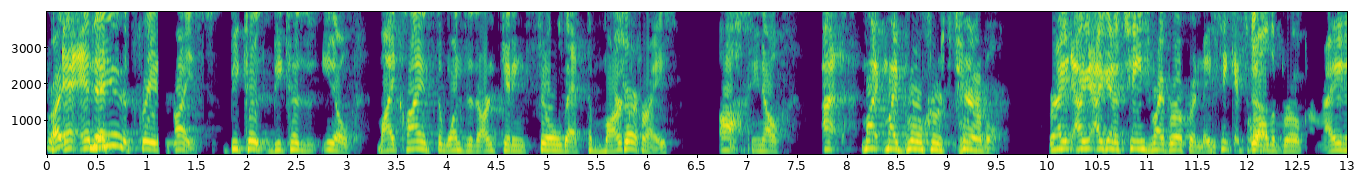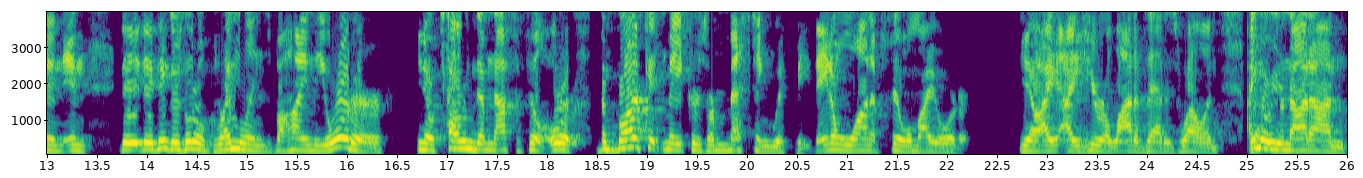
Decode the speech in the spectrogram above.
Right. And, and that's, great advice because because you know, my clients, the ones that aren't getting filled at the mark sure. price, oh, you know, I, my my broker is terrible. Right. I, I gotta change my broker. And they think it's yeah. all the broker, right? And and they, they think there's little gremlins behind the order you know, telling them not to fill, or the market makers are messing with me. They don't want to fill my order. You know, I, I hear a lot of that as well. And. I know you're not on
